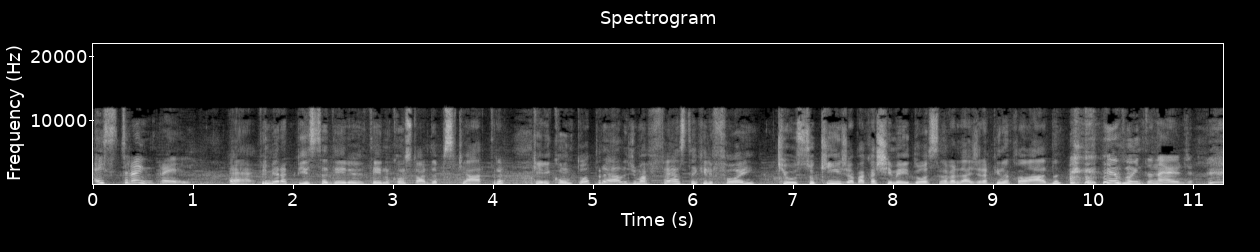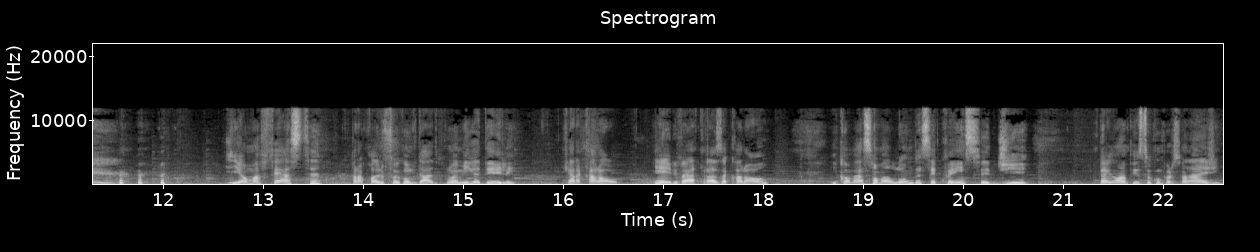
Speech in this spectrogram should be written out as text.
é estranho para ele. É, a primeira pista dele ele tem no consultório da psiquiatra, que ele contou pra ela de uma festa que ele foi, que o suquinho de abacaxi meio doce, na verdade, era pina colada. Muito nerd. E é uma festa para a qual ele foi convidado por uma amiga dele, que era a Carol. E aí ele vai atrás da Carol e começa uma longa sequência de pega uma pista com um personagem,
